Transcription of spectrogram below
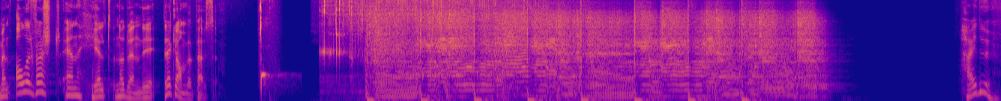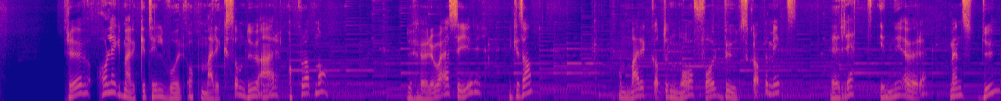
Men aller først en helt nødvendig reklamepause. Hei, du. Prøv å legge merke til hvor oppmerksom du er akkurat nå. Du hører hva jeg sier, ikke sant? Og merk at du nå får budskapet mitt rett inn i øret mens du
